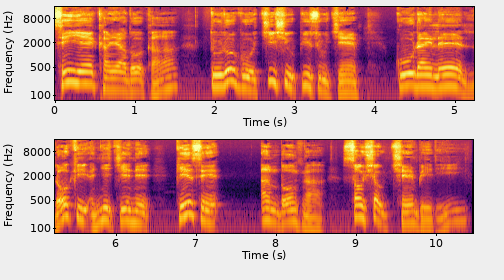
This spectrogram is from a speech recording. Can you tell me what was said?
ဆင်းရဲခံရသောအခါသူတို့ကို ကြည့်ရှုပြုစုခြင်း ကိုယ်တိုင်လည်းလောကီအညစ်အကြေးနှင့်ကင်းစင်အံ့သောငှါစောင့်ရှောက်ခြင်းပေတည်း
